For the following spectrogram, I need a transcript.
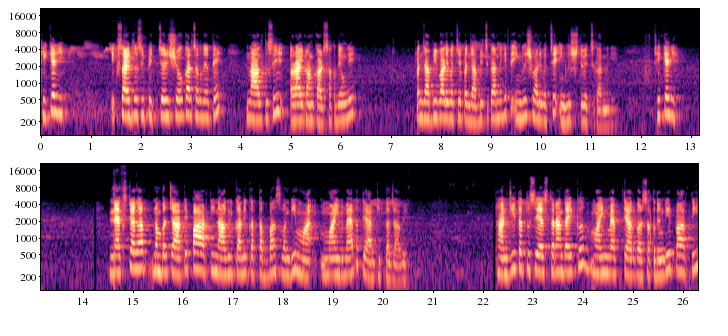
ਠੀਕ ਹੈ ਜੀ? ਇੱਕ ਸਾਈਡ ਤੁਸੀਂ ਪਿਕਚਰ ਸ਼ੋ ਕਰ ਸਕਦੇ ਹੋ ਤੇ ਨਾਲ ਤੁਸੀਂ ਰਾਈਟ ਔਨ ਕਰ ਸਕਦੇ ਹੋਗੇ। ਪੰਜਾਬੀ ਵਾਲੇ ਬੱਚੇ ਪੰਜਾਬੀ ਚ ਕਰਨਗੇ ਤੇ ਇੰਗਲਿਸ਼ ਵਾਲੇ ਬੱਚੇ ਇੰਗਲਿਸ਼ ਦੇ ਵਿੱਚ ਕਰਨਗੇ। ਠੀਕ ਹੈ ਜੀ? ਨੈਕਸਟ ਹੈਗਾ ਨੰਬਰ 4 ਤੇ ਭਾਰਤੀ ਨਾਗਰਿਕਾਂ ਦੇ ਕਰਤੱਵਾਂ ਸੰਬੰਧੀ ਮਾਈਂਡ ਮੈਪ ਤਿਆਰ ਕੀਤਾ ਜਾਵੇ। ਹਾਂਜੀ, ਤਾਂ ਤੁਸੀਂ ਇਸ ਤਰ੍ਹਾਂ ਦਾ ਇੱਕ ਮਾਈਂਡ ਮੈਪ ਤਿਆਰ ਕਰ ਸਕਦੇ ਹੋਗੇ ਭਾਰਤੀ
